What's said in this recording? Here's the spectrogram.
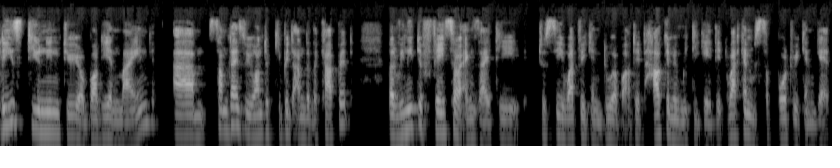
Please tune into your body and mind. Um, sometimes we want to keep it under the carpet, but we need to face our anxiety to see what we can do about it. How can we mitigate it? What kind of support we can get?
